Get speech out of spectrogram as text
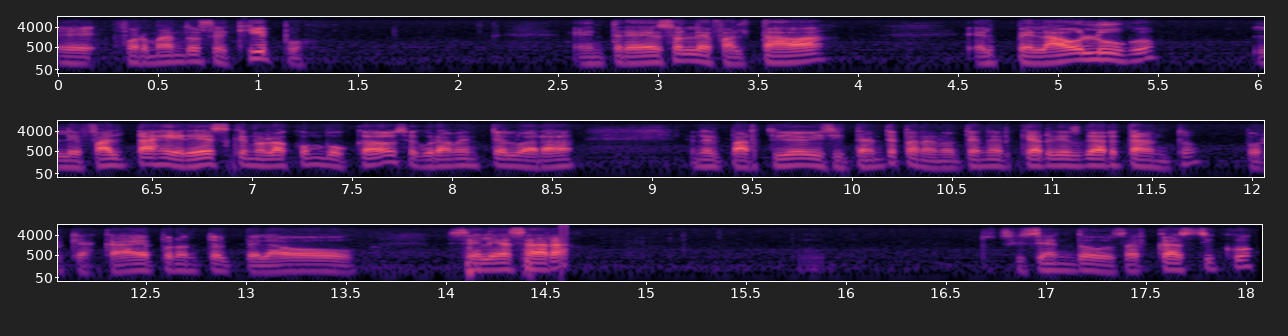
eh, formando su equipo. Entre esos le faltaba el pelado Lugo, le falta Jerez que no lo ha convocado, seguramente lo hará en el partido de visitante para no tener que arriesgar tanto, porque acá de pronto el pelado azara, estoy siendo sarcástico,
